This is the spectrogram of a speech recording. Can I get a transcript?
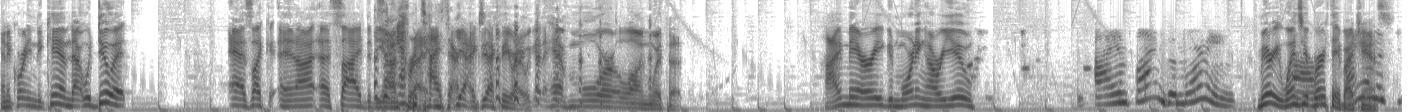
and according to Kim, that would do it as like an uh, a side to the As an entree. appetizer. Yeah, exactly right. We got to have more along with it. Hi, Mary. Good morning. How are you, I am fine. Good morning. Mary? When's your Um, birthday, by I am chance? a-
